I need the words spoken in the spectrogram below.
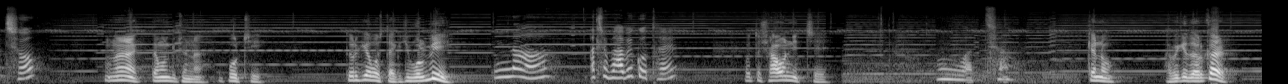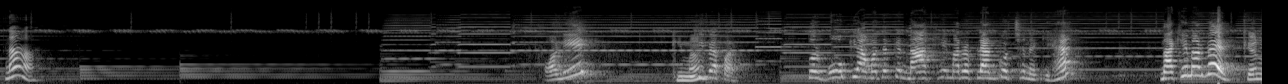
করছ? না তেমন কিছু না পড়ছি। তোর কি অবস্থা কিছু বলবি? না আচ্ছা ভাবি কোথায়? ও তো শাওয়ার নিচ্ছে। ও আচ্ছা। কেন ভাবি কি দরকার? না। অনেক? কি মা? কি ব্যাপার? তোর বউ কি আমাদেরকে না খেয়ে মারার প্ল্যান করছে নাকি হ্যাঁ? না খেয়ে মারবে? কেন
